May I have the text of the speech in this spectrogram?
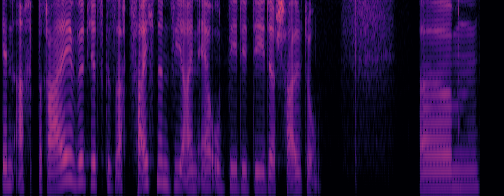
In 8.3 wird jetzt gesagt, zeichnen Sie ein ROBDD der Schaltung. Ähm,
